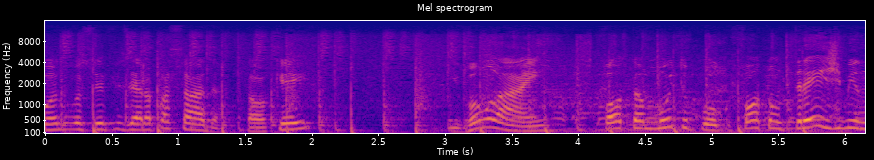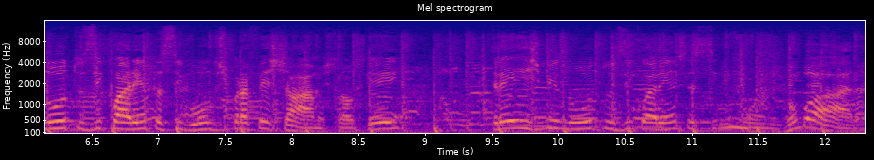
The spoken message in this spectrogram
quando você fizer a passada, tá ok? E vamos lá, hein? Falta muito pouco, faltam 3 minutos e 40 segundos para fecharmos, tá ok? 3 minutos e 40 segundos. Vambora!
